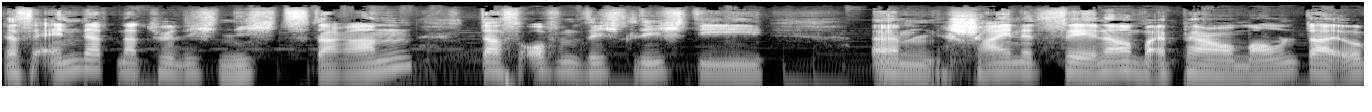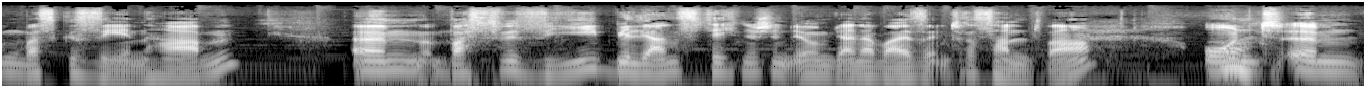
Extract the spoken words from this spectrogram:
das ändert natürlich nichts daran, dass offensichtlich die ähm, Scheinezähler bei Paramount da irgendwas gesehen haben, ähm, was für sie bilanztechnisch in irgendeiner Weise interessant war. Und ähm,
